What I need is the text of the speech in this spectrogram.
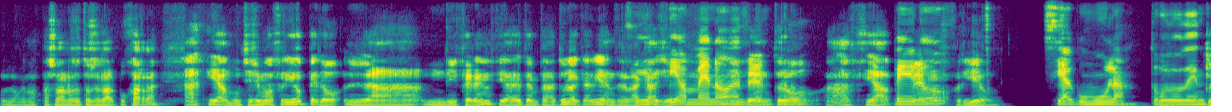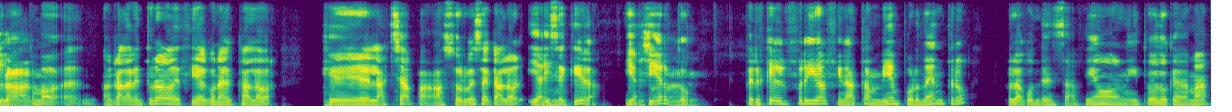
lo que nos pasó a nosotros en la Alpujarra, hacía muchísimo frío, pero la diferencia de temperatura que había entre la sí, calle hacía menos y en dentro hacía Pero- menos frío. Se acumula todo Mm, dentro. claro. Como eh, Aventura lo decía con el calor, que la chapa absorbe ese calor y ahí se queda. Y es cierto. Pero es que el frío al final también por dentro, con la condensación y todo, que además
